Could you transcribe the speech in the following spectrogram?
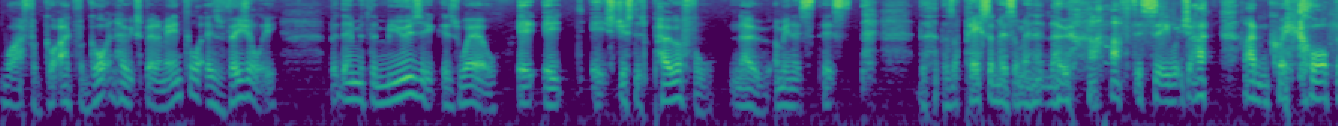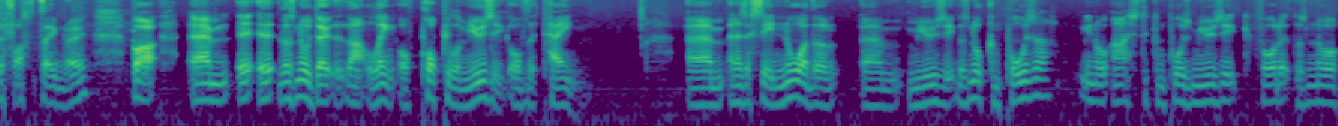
well, I forgot, I'd forgotten how experimental it is visually, but then with the music as well, it, it it's just as powerful now. I mean, it's it's there's a pessimism in it now, I have to say, which I, hadn't quite clocked the first time round. But um, it, it, there's no doubt that that link of popular music of the time, um, and as I say, no other um, music, there's no composer you know, asked to compose music for it. There's no,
